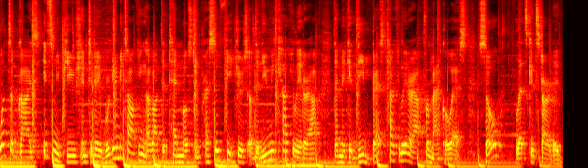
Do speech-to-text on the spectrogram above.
What's up guys, it's me Piyush and today we're going to be talking about the 10 most impressive features of the Numi Calculator app that make it the best calculator app for macOS. So, let's get started.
